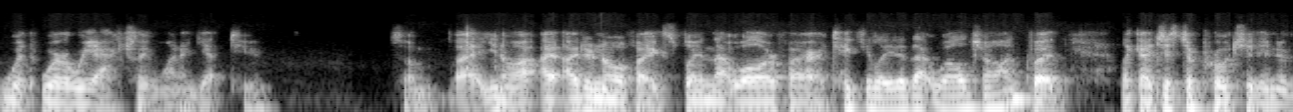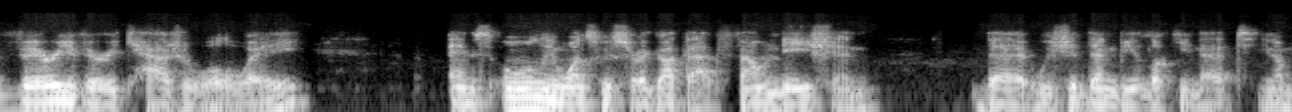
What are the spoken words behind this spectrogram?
with where we actually want to get to. So, uh, you know, I, I don't know if I explained that well or if I articulated that well, John, but like I just approach it in a very, very casual way. And it's only once we've sort of got that foundation that we should then be looking at, you know,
